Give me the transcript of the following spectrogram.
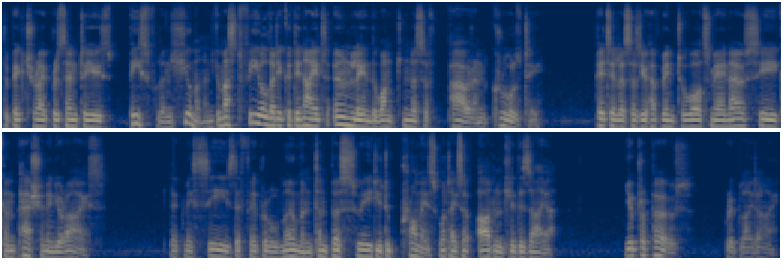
The picture I present to you is peaceful and human, and you must feel that you could deny it only in the wantonness of power and cruelty. Pitiless as you have been towards me, I now see compassion in your eyes. Let me seize the favourable moment and persuade you to promise what I so ardently desire. You propose, replied I,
